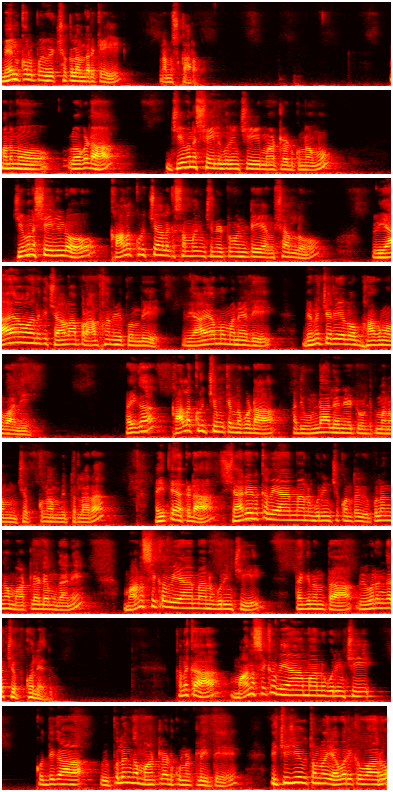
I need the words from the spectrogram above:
మేల్కొల్పు వీక్షకులందరికీ నమస్కారం. మనము లోగడ జీవనశైలి గురించి మాట్లాడుకున్నాము. జీవనశైలిలో కాలకృత్యాలకు సంబంధించినటువంటి అంశాల్లో వ్యాయామానికి చాలా ప్రాధాన్యత ఉంది. వ్యాయామం అనేది దినచర్యలో భాగం అవ్వాలి పైగా కాలకృత్యం కింద కూడా అది ఉండాలి అనేటువంటిది మనం చెప్పుకున్నాం మిత్రులారా. అయితే అక్కడ శారీరక వ్యాయామాన్ని గురించి కొంత విపులంగా మాట్లాడాం కానీ మానసిక వ్యాయామాన్ని గురించి తగినంత వివరంగా చెప్పుకోలేదు. కనుక మానసిక వ్యాయామాన్ని గురించి కొద్దిగా విపులంగా మాట్లాడుకున్నట్లయితే నిత్య జీవితంలో ఎవరికి వారు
